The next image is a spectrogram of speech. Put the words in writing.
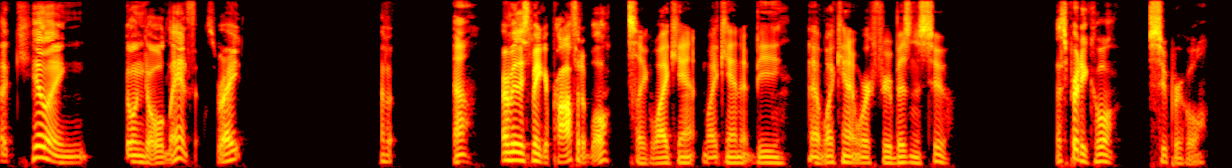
a killing going to old landfills, right? I don't, Yeah. Or at least make it profitable. it's like why can't why can't it be uh, why can't it work for your business too That's pretty cool. super cool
